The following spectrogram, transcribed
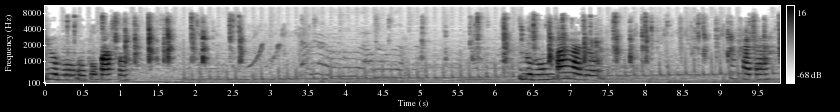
이거 먹어, 뽑아서. 이거 몸 빨라져. 가자.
